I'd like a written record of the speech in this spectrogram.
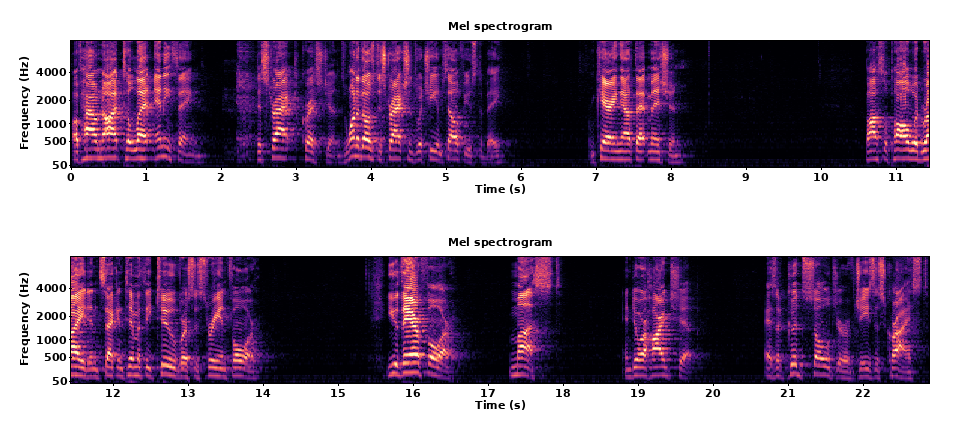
of how not to let anything distract Christians. One of those distractions, which he himself used to be, from carrying out that mission. Apostle Paul would write in 2 Timothy 2, verses 3 and 4 you therefore must endure hardship as a good soldier of Jesus Christ.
